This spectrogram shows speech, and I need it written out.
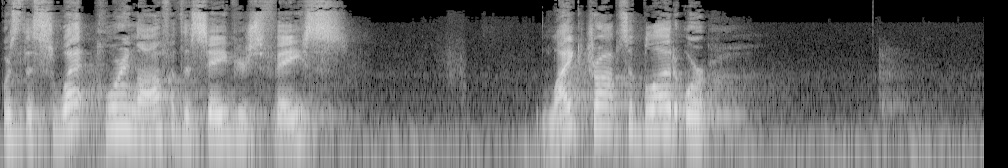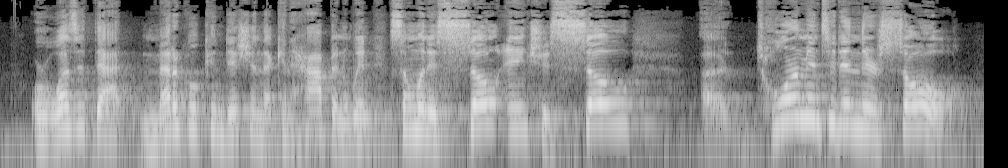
was the sweat pouring off of the Savior's face like drops of blood, or or was it that medical condition that can happen when someone is so anxious, so uh, tormented in their soul,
